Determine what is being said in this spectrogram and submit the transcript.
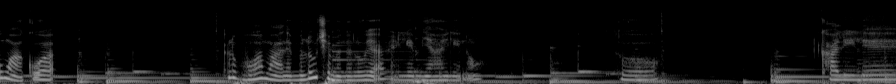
ဥမာကိုကအဲ့လိုဘဝမှာလည်းမလုပ်ချင်မနဲ့လုပ်ရတယ်လေအများကြီးလေနော်ဆိုတော့ခါလီလည်း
